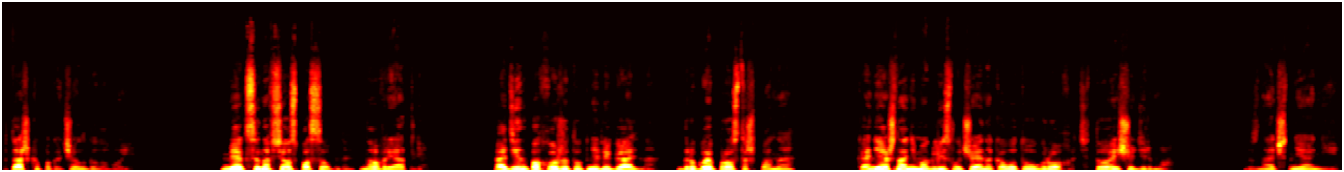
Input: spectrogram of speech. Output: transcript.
Пташка покачал головой. Мексы на все способны, но вряд ли. Один, похоже, тут нелегально, другой просто шпана. Конечно, они могли случайно кого-то угрохать. То еще дерьмо. Значит, не они.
